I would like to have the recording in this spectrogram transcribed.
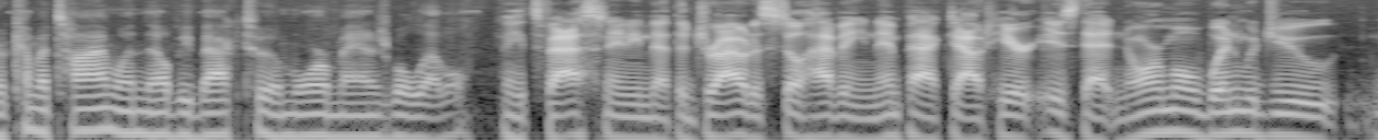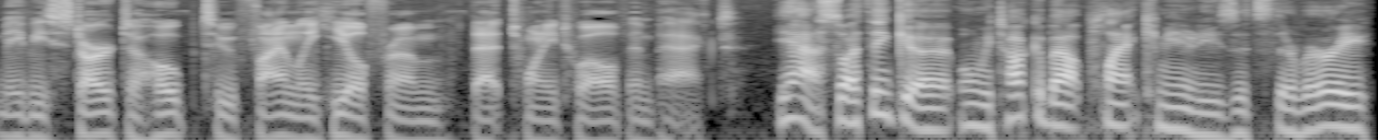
there'll come a time when they'll be back to a more manageable level. I think it's fascinating that the drought is still having an impact out here. Is that normal? When would you maybe start to hope to finally heal from that 2012 impact? Yeah, so I think uh, when we talk about plant communities, it's they're very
